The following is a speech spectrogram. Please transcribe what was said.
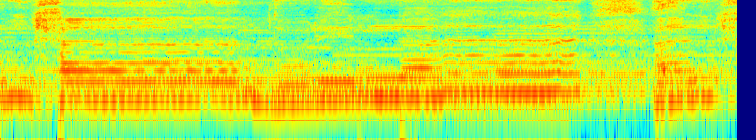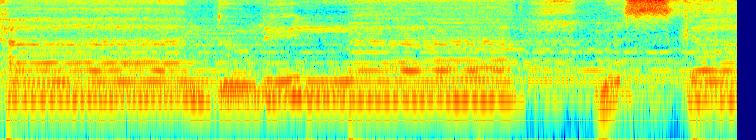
الحمد لله الحمد لله. مسكان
